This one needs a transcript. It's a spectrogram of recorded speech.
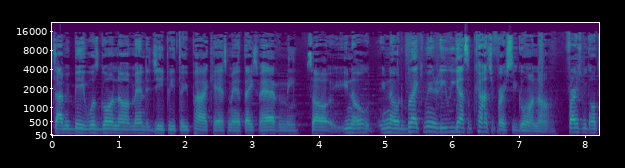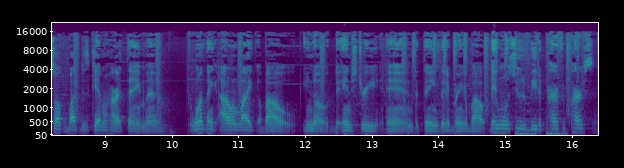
Tommy B, what's going on, man? The GP3 podcast, man. Thanks for having me. So, you know, you know, the black community, we got some controversy going on. First, we're gonna talk about this Kevin Hart thing, man. The one thing I don't like about, you know, the industry and the things that it bring about, they want you to be the perfect person.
